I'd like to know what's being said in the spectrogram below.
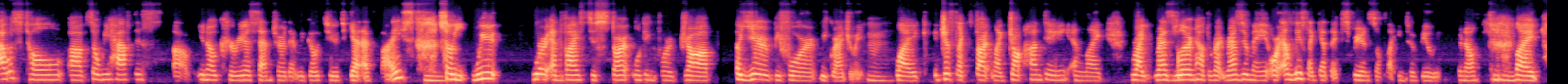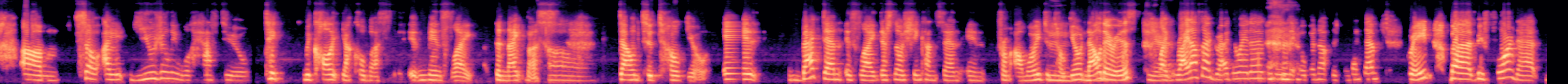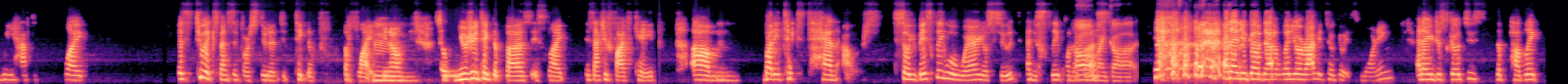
I was told. Uh, so we have this, uh, you know, career center that we go to to get advice. Mm. So we we're advised to start looking for a job a year before we graduate Mm. like just like start like job hunting and like write res learn how to write resume or at least like get the experience of like interviewing you know Mhm. like um so i usually will have to take we call it yakobus it means like the night bus Oh. down to tokyo it back then it's like there's no shinkansen in from aomori to Mm, tokyo. Now there is. Yeah. like right after i graduated they, they opened up the shinkansen great. But before that we have to like it's too expensive for a student to take the a flight you know? Mm. so usually take the bus. It's like it's actually 5k um Mhm. but it takes 10 hours. So you basically will wear your suit and you sleep on the Oh bus. Oh my god. and then you go down. When you arrive in tokyo it's morning and then you just go to the public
